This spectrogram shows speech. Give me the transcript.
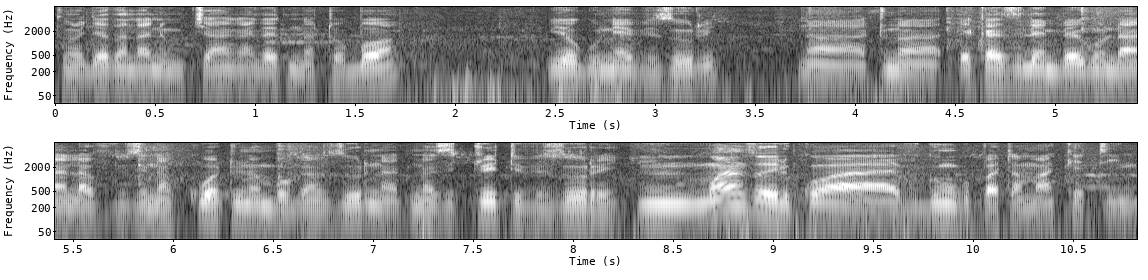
tunajaza ndani mchanga tunatoboa hiyo gunia vizuri na tunaweka zile mbegu ndani alafu zinakuwa tuna mboga nzuri na tunazitreat vizuri. Mm, mwanzo ilikuwa vigumu kupata marketing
